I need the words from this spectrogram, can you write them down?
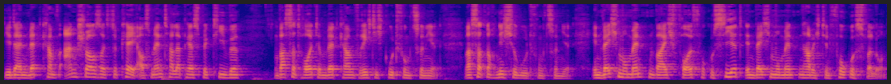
dir deinen Wettkampf anschaust, sagst, okay, aus mentaler Perspektive, was hat heute im Wettkampf richtig gut funktioniert? Was hat noch nicht so gut funktioniert? In welchen Momenten war ich voll fokussiert? In welchen Momenten habe ich den Fokus verloren?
